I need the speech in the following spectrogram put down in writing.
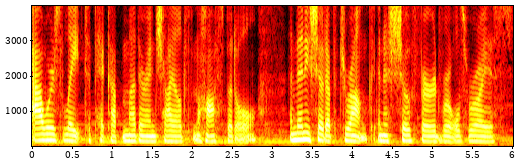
hours late to pick up mother and child from the hospital, and then he showed up drunk in a chauffeured Rolls Royce.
